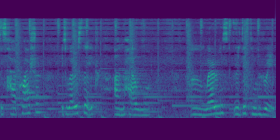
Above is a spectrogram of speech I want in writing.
This high pressure is very thick and have um, very resistant rib.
